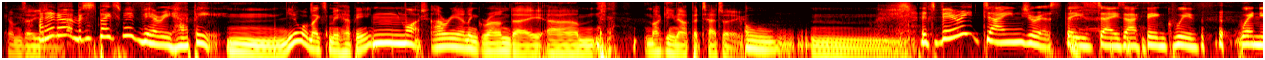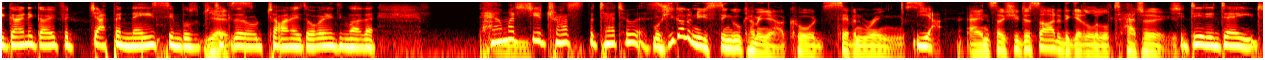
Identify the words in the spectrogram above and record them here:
comes out. I don't know. It just makes me very happy. You know what makes me happy? Mm, What? Ariana Grande um, mugging up a tattoo. Oh. It's very dangerous these days, I think, with when you're going to go for Japanese symbols, particularly Yes. or Chinese or anything like that. How much do you trust the tattooist? Well, she's got a new single coming out called Seven Rings. Yeah. And so she decided to get a little tattoo she did indeed.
